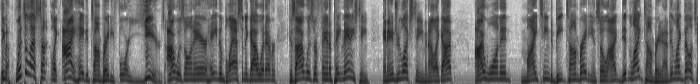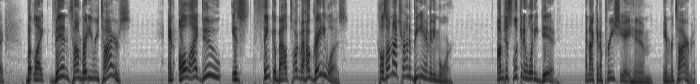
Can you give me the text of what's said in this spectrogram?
Think about when's the last time like I hated Tom Brady for years. I was on air hating him, blasting the guy, whatever, because I was a fan of Peyton Manning's team and Andrew Luck's team. And I like I I wanted my team to beat Tom Brady. And so I didn't like Tom Brady. I didn't like Belichick. But like then Tom Brady retires. And all I do is think about, talk about how great he was. Because I'm not trying to beat him anymore. I'm just looking at what he did. And I can appreciate him in retirement.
